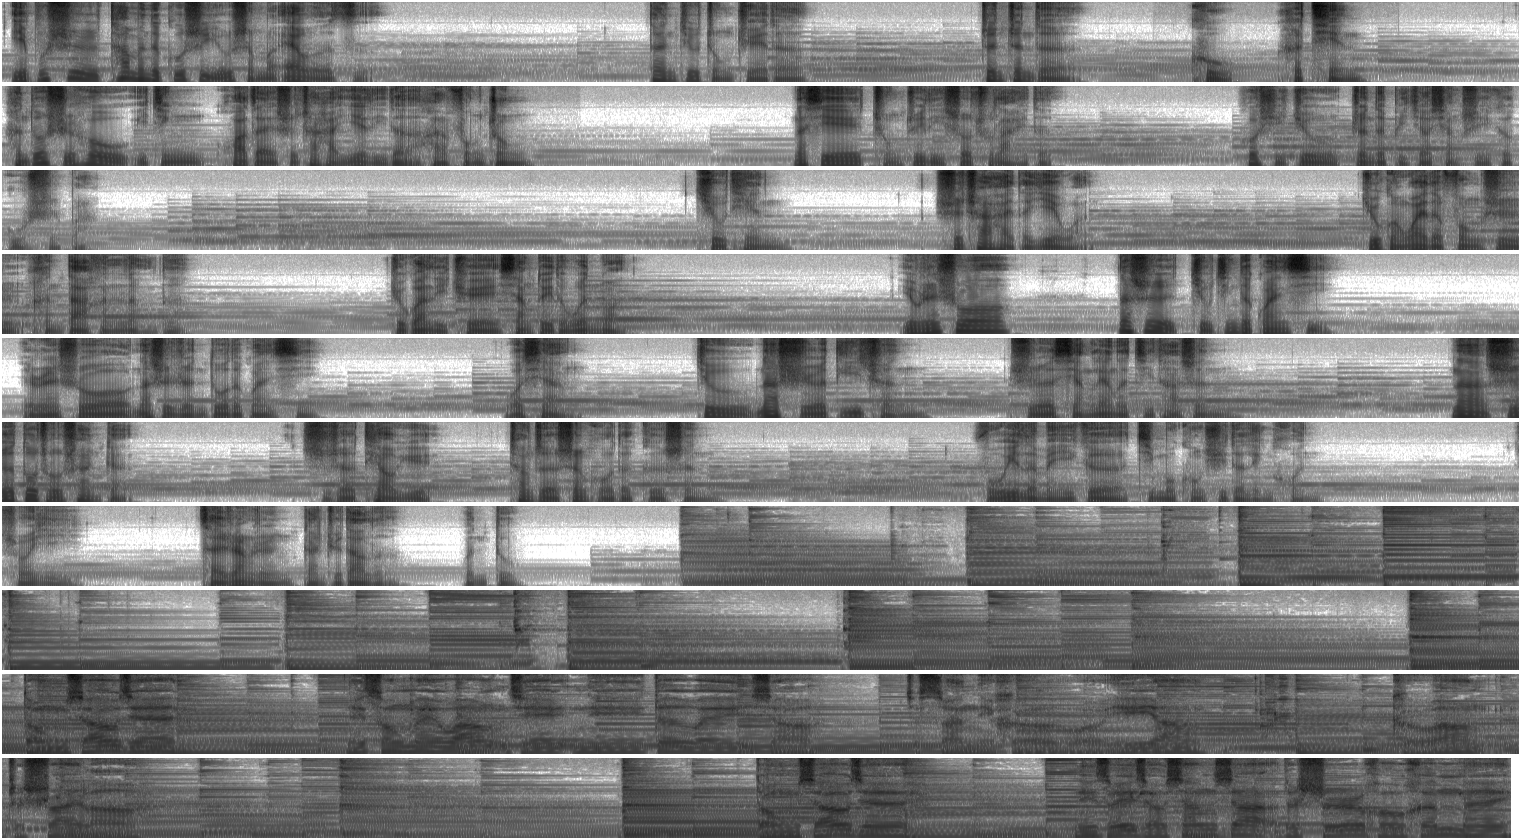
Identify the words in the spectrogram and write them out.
也不是他们的故事有什么 L 儿子，但就总觉得真正的苦和甜，很多时候已经化在什刹海夜里的寒风中。那些从嘴里说出来的，或许就真的比较像是一个故事吧。秋天。什刹海的夜晚，酒馆外的风是很大很冷的，酒馆里却相对的温暖。有人说那是酒精的关系，有人说那是人多的关系。我想，就那时而低沉、时而响亮的吉他声，那时而多愁善感。时而跳跃，唱着生活的歌声，抚慰了每一个寂寞空虚的灵魂，所以才让人感觉到了温度。董小姐，你从没忘记你的微笑，就算你和我一样，渴望着衰老。董小姐，你嘴角向下的时候很美，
